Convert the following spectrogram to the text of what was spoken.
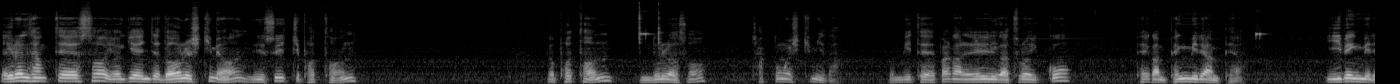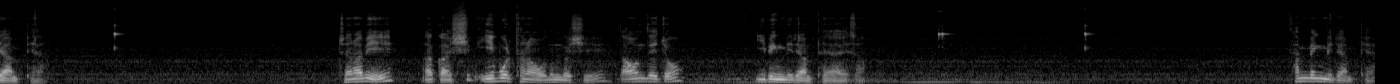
자, 이런 상태에서 여기에 이제 넌을 시키면 이 스위치 버튼, 이 버튼 눌러서 작동을 시킵니다. 밑에 빨간 LED가 들어있고 배관 100mA, 200mA. 전압이 아까 12V 나오던 것이 다운되죠. 200mA에서 300mA.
